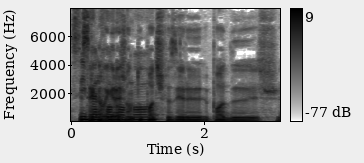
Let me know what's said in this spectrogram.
Essa é aquela igreja onde tu podes fazer. eh, Podes. eh,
